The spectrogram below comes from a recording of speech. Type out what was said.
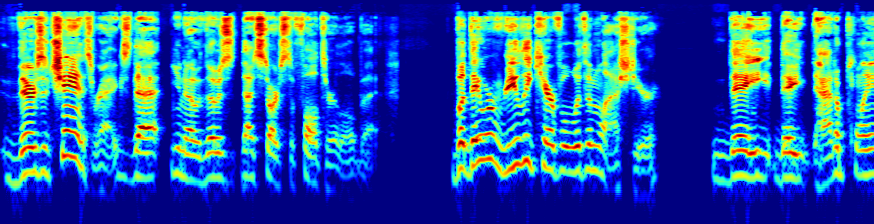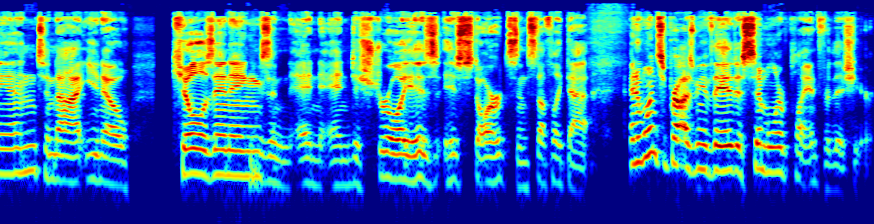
there's a chance, Regs, that you know those that starts to falter a little bit. But they were really careful with him last year. They they had a plan to not, you know, kill his innings and and and destroy his his starts and stuff like that. And it wouldn't surprise me if they had a similar plan for this year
